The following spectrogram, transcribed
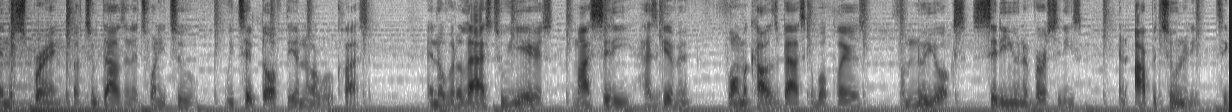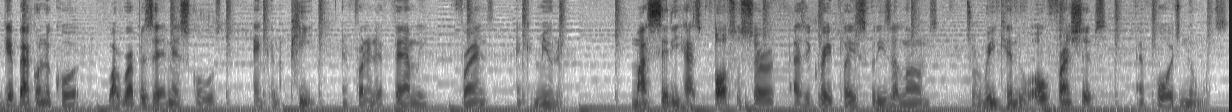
In the spring of 2022, we tipped off the inaugural classic. And over the last two years, my city has given former college basketball players from New York's city universities an opportunity to get back on the court while representing their schools and compete in front of their family, friends, and community. My city has also served as a great place for these alums to rekindle old friendships and forge new ones.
